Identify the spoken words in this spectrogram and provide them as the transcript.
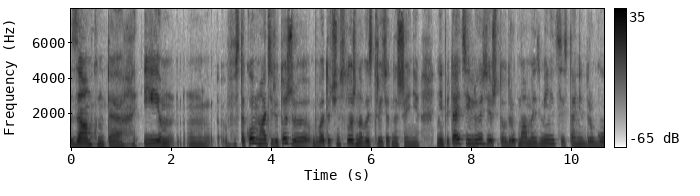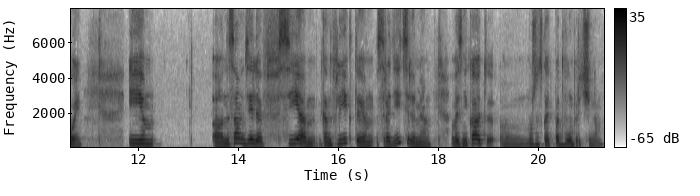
замкнутая. И с такой матерью тоже бывает очень сложно выстроить отношения. Не питайте иллюзии, что вдруг мама изменится и станет другой. И на самом деле все конфликты с родителями возникают, э, можно сказать, по двум причинам.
